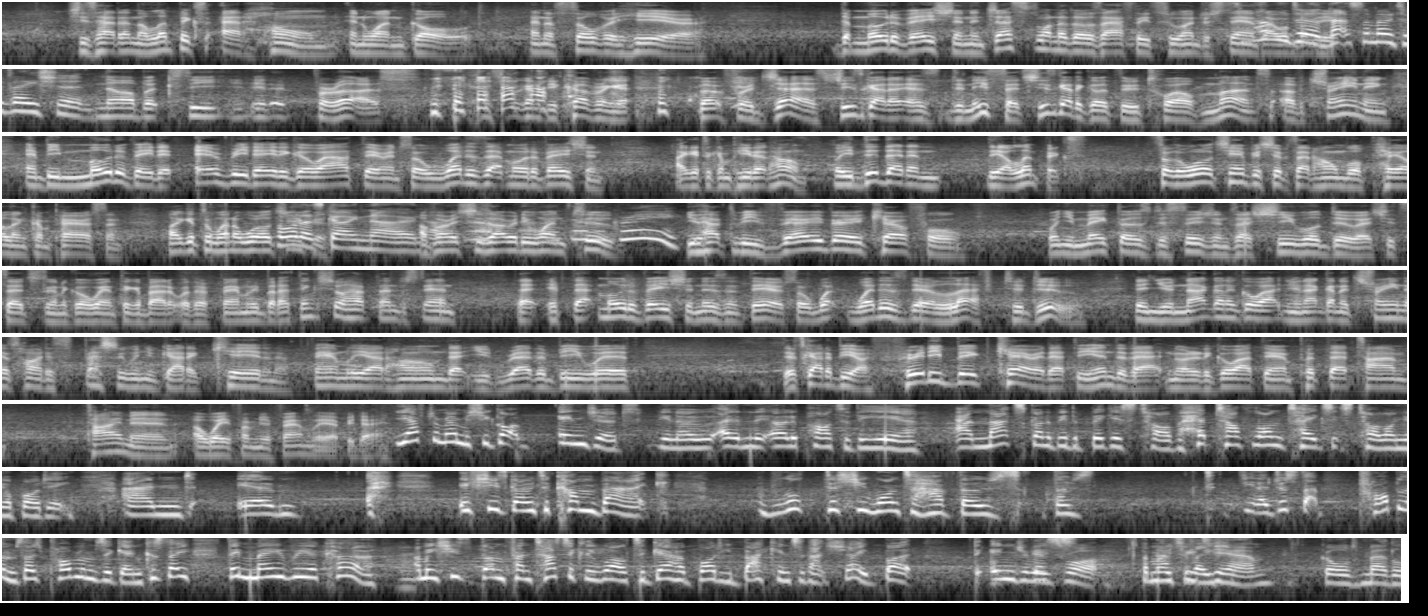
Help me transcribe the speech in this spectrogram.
She's had an Olympics at home and won gold and a silver here. The motivation, and just one of those athletes who understands. London, I believe, that's the motivation. No, but see, it, for us, we're going to be covering it. But for Jess, she's got to, as Denise said, she's got to go through 12 months of training and be motivated every day to go out there. And so, what is that motivation? I get to compete at home. Well, you did that in the Olympics. So the World Championships at home will pale in comparison. I get to win a World Paula's Championship. going, no, no. I've already, she's already won two. Agree. You have to be very, very careful when you make those decisions, as she will do. As she said, she's going to go away and think about it with her family. But I think she'll have to understand that if that motivation isn't there, so what, what is there left to do? Then you're not going to go out and you're not going to train as hard, especially when you've got a kid and a family at home that you'd rather be with there's got to be a pretty big carrot at the end of that in order to go out there and put that time time in away from your family every day. You have to remember she got injured, you know, in the early part of the year, and that's going to be the biggest toll. The heptathlon takes its toll on your body, and um, if she's going to come back, will, does she want to have those those you know, just that problems, those problems again, because they, they may reoccur. Mm. I mean, she's done fantastically well to get her body back into that shape, but the injuries, Guess what? the motivation. FBTM, gold medal.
